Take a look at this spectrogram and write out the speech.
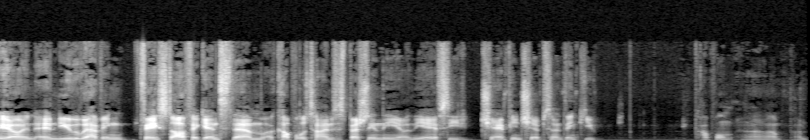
you know, and, and you having faced off against them a couple of times, especially in the you know, the AFC championships, and I think you a couple. Uh, I'm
